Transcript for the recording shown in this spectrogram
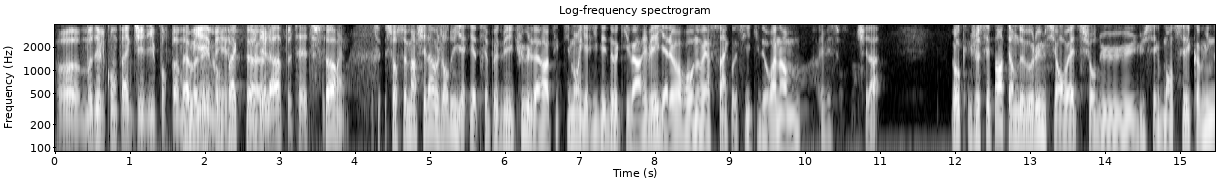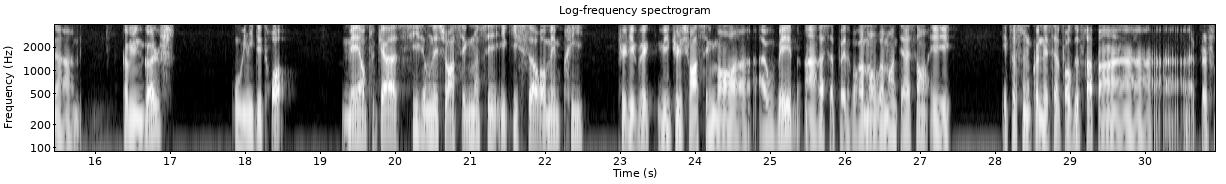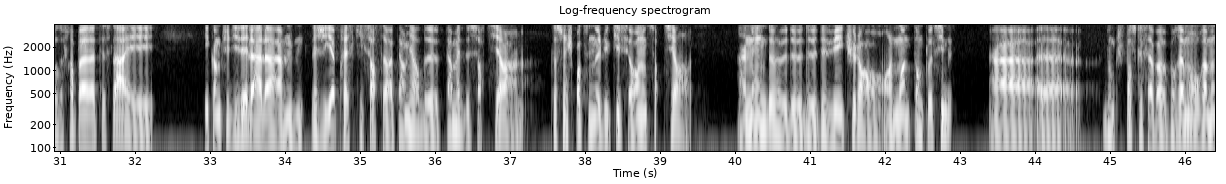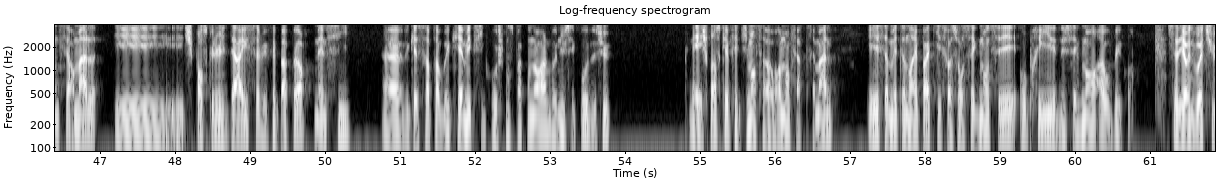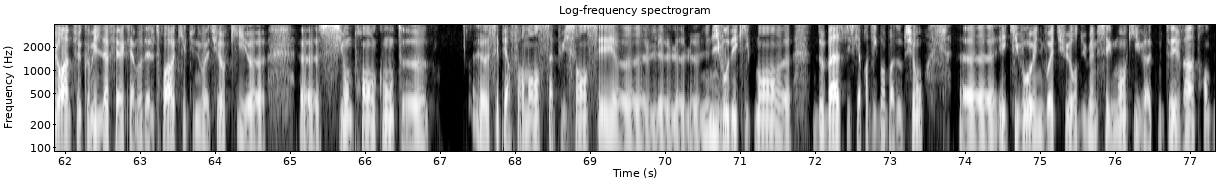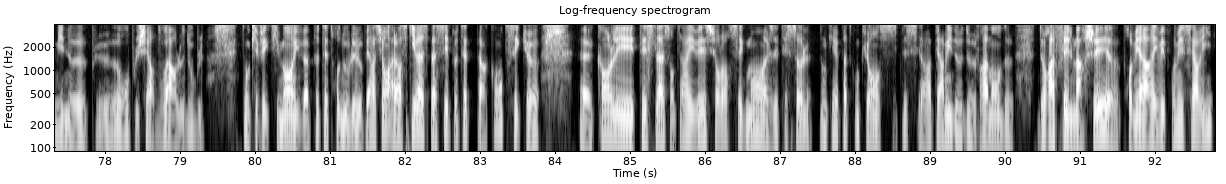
Oh, modèle compact, j'ai dit pour pas La mouiller, modèle mais compact, euh, modèle A peut-être. sort. Sur- ce marché-là, aujourd'hui, il y, a- il y a très peu de véhicules. Alors, effectivement, il y a l'ID2 qui va arriver. Il y a le Renault R5 aussi qui devrait normalement arriver sur ce marché-là. Donc, je sais pas en termes de volume si on va être sur du, du segment C comme une, euh, comme une Golf ou une ID3. Mais en tout cas, si on est sur un segment C et qui sort au même prix que les vé- véhicules sur un segment euh, A ou B, ben là, ça peut être vraiment, vraiment intéressant. Et, et de toute façon, on connaît sa force de frappe, hein, euh, la force de frappe à la Tesla. Et, comme tu disais, la, la gigapresse qui sort, ça va permettre de, sortir. De toute façon, je crois que son objectif, c'est vraiment de sortir un nombre de, véhicules en, le moins de temps possible. Euh, euh, donc, je pense que ça va vraiment, vraiment faire mal. Et je pense que l'Ultra ça lui fait pas peur, même si, vu qu'elle sera fabriquée à Mexico, je pense pas qu'on aura le bonus éco dessus. Mais je pense qu'effectivement, ça va vraiment faire très mal. Et ça m'étonnerait pas qu'il soit sur le segment C au prix du segment A ou B. C'est-à-dire une voiture un peu comme il l'a fait avec la Model 3, qui est une voiture qui, euh, euh, si on prend en compte euh, euh, ses performances, sa puissance et euh, le, le- le niveau d'équipement euh, de base, puisqu'il n'y a pratiquement pas d'option, euh, équivaut à une voiture du même segment qui va coûter 20, 30 000 euh, euros plus cher, voire le double. Donc effectivement, il va peut-être renouveler l'opération. Alors ce qui va se passer peut-être par contre, c'est que quand les Tesla sont arrivés sur leur segment, elles étaient seules, donc il n'y avait pas de concurrence. Ça leur a permis de, de vraiment de, de rafler le marché, premier arrivé, premier servi.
